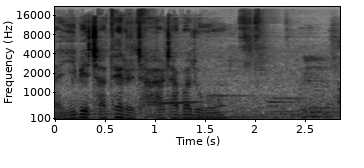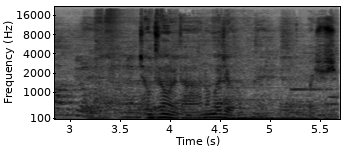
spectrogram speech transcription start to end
네, 입의 자태를 잘 잡아주고 예, 정성을 다하는 거죠. 네, 보십시오.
